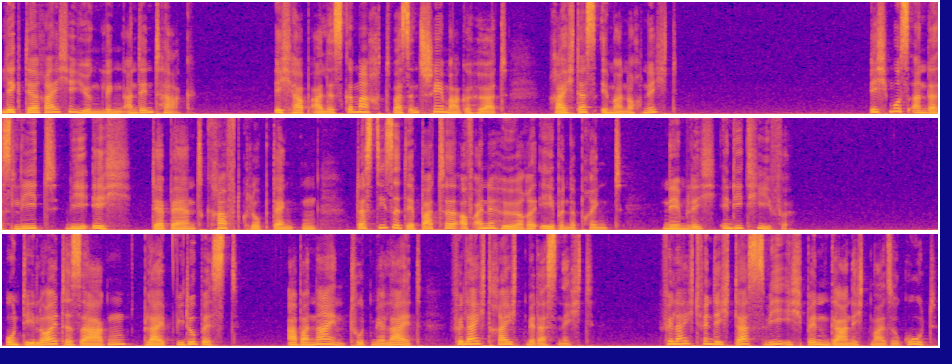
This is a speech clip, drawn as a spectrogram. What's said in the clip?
legt der reiche Jüngling an den Tag. Ich habe alles gemacht, was ins Schema gehört. Reicht das immer noch nicht? Ich muss an das Lied Wie ich der Band Kraftklub denken, das diese Debatte auf eine höhere Ebene bringt, nämlich in die Tiefe. Und die Leute sagen, bleib wie du bist. Aber nein, tut mir leid, vielleicht reicht mir das nicht. Vielleicht finde ich das, wie ich bin, gar nicht mal so gut.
